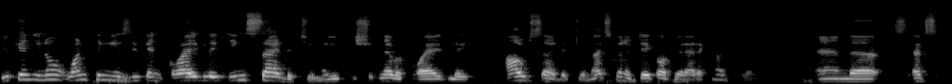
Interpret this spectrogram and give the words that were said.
You can, you know, one thing is you can coagulate inside the tumor. You should never coagulate outside the tumor. That's going to take off your arachnoid plane. And uh, that's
